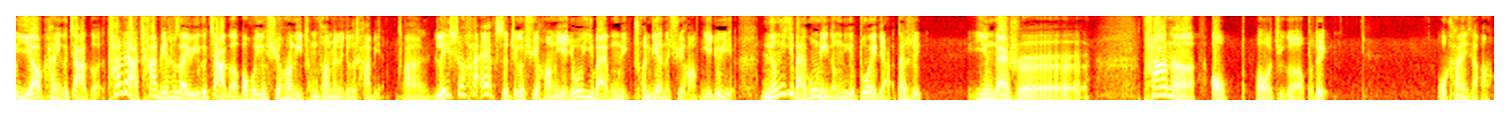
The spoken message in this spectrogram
也要看一个价格，它俩差别是在于一个价格，包括一个续航里程方面的这个差别啊。雷神 HiX 这个续航也就一百公里，纯电的续航也就一能一百公里能力多一点，但是应该是它呢，哦哦，这个不对，我看一下啊，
